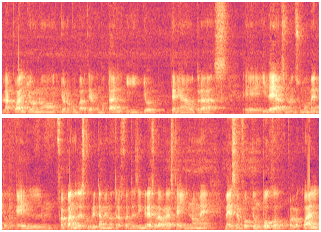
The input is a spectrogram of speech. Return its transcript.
la cual yo no, yo no compartía como tal y yo tenía otras eh, ideas ¿no? en su momento. Él, fue cuando descubrí también otras fuentes de ingreso, la verdad es que ahí no me, me desenfoqué un poco, por lo cual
